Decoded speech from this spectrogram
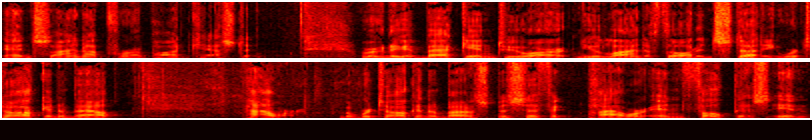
and sign up for our podcasting. We're going to get back into our new line of thought and study. We're talking about power. But we're talking about a specific power and focus in,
